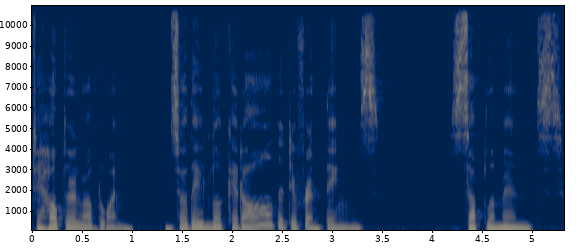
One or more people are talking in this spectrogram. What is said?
to help their loved one. And so they look at all the different things supplements,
